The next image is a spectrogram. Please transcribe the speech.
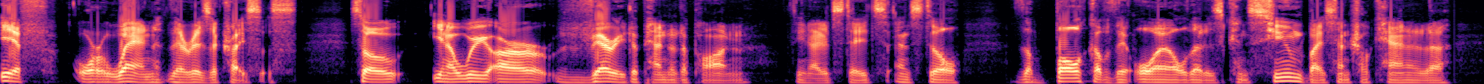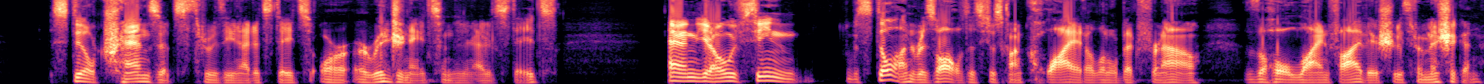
if or when there is a crisis. So, you know, we are very dependent upon the United States and still the bulk of the oil that is consumed by central Canada still transits through the United States or originates in the United States. And, you know, we've seen it's still unresolved. It's just gone quiet a little bit for now. The whole Line 5 issue through Michigan.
